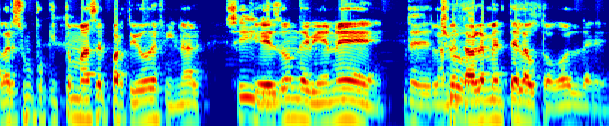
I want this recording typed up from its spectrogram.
verse un poquito más el partido de final. Sí. Que es donde viene lamentablemente el autogol de,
